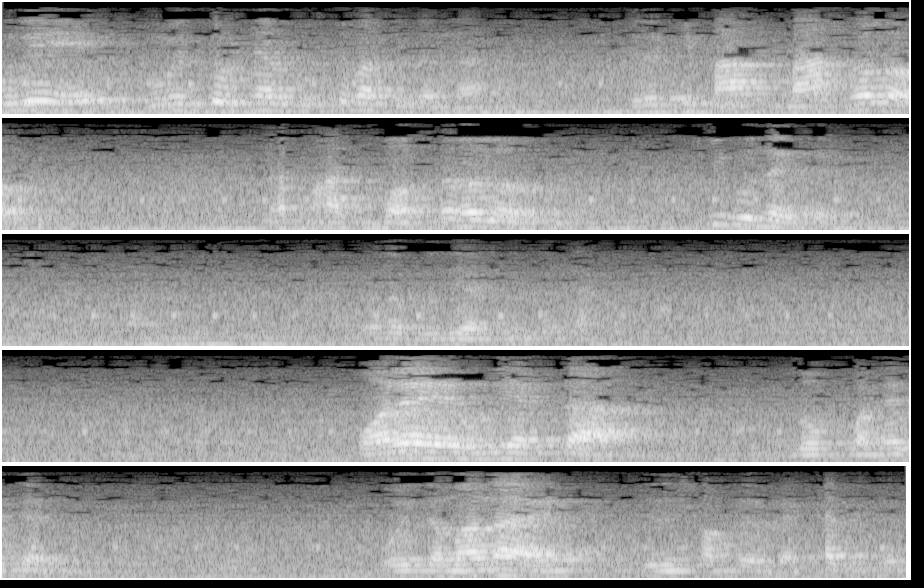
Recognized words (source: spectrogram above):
উনি ঘুমেতে উঠে আর বুঝতে পারতেছেন না। এটা কি পাঁচ মাস হলো? না পাঁচ বছর হলো? কি বুঝাইছে? বুঝে আসতেছে না। পরে উনি একটা লোক পাঠাইছেন। ওই জমানায় তিনি স্বপ্নের ব্যাখ্যা দিতেন।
